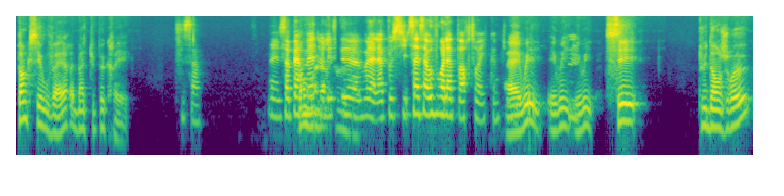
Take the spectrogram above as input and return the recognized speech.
tant que c'est ouvert, eh ben, tu peux créer. C'est ça ça permet de laisser euh, voilà, la possibilité. Ça, ça ouvre la porte, ouais, comme eh oui, et oui, et oui. C'est plus dangereux,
